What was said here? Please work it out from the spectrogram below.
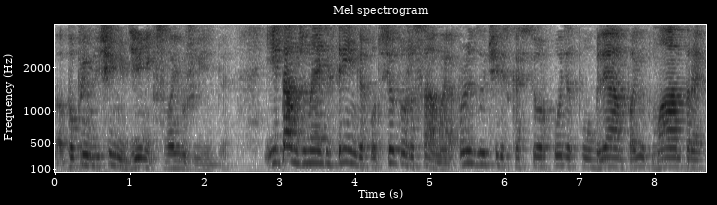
э, по привлечению денег в свою жизнь, блядь. И там же на этих тренингах вот все то же самое. Прыгают через костер, ходят по углям, поют мантры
